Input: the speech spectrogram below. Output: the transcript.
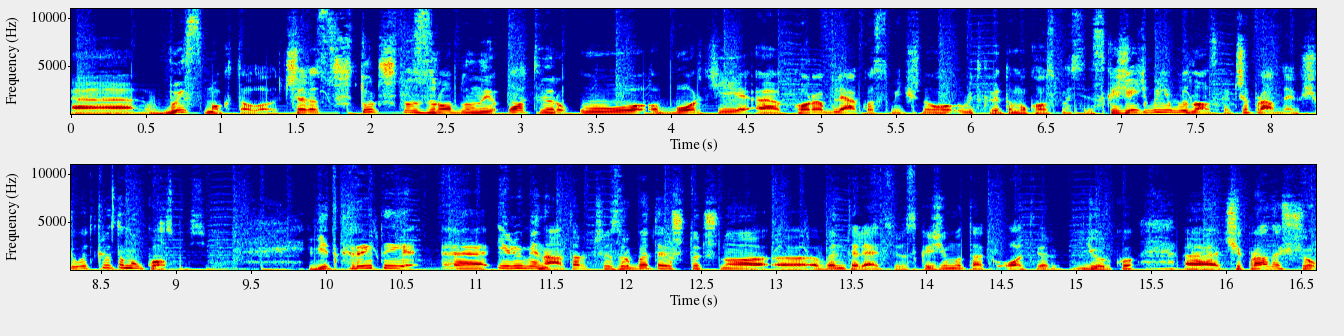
е, висмоктало через штучно зроблений отвір у борті е, корабля космічного у відкритому космосі. Скажіть мені, будь ласка, чи правда, якщо в відкритому космосі відкрити е, ілюмінатор чи зробити штучну е, вентиляцію, скажімо так, отвір, дюрку. Е, чи правда, що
